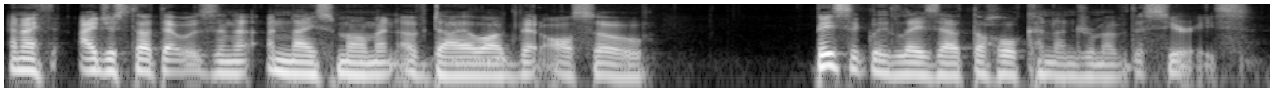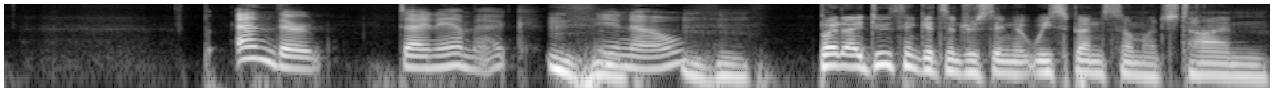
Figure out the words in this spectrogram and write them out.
And I th- I just thought that was an, a nice moment of dialogue that also basically lays out the whole conundrum of the series. And they're dynamic, mm-hmm. you know? Mm-hmm. But I do think it's interesting that we spend so much time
